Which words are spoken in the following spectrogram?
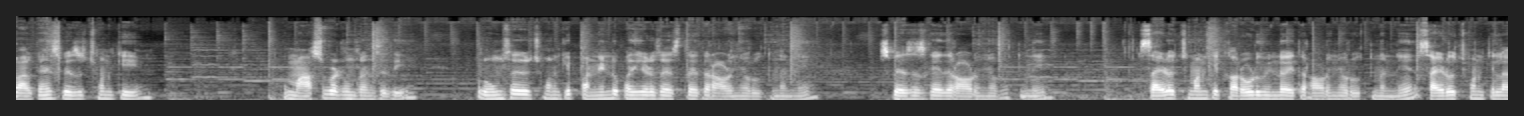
బాల్కనీ స్పేస్ వచ్చి మనకి మాస్టర్ బెడ్రూమ్ ఫ్రెండ్స్ ఇది. రూమ్ సైజ్ వచ్చి మనకి పన్నెండు పదిహేడు సైజ్తో అయితే రావడం జరుగుతుందండి. స్పేసెస్కి అయితే రావడం జరుగుతుంది. సైడ్ వచ్చి మనకి కరోడ్ విండో అయితే రావడం జరుగుతుందండి. సైడ్ వచ్చి మనకి ఇలా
